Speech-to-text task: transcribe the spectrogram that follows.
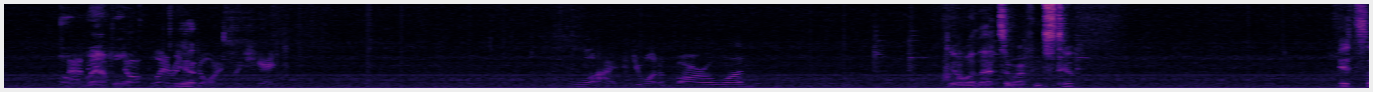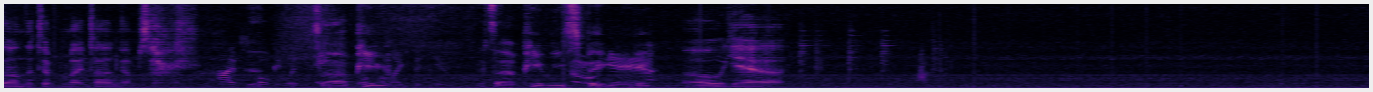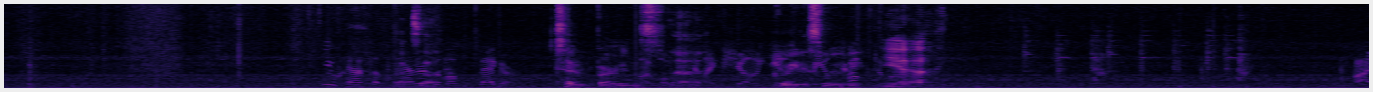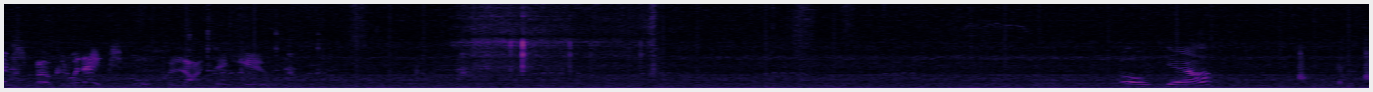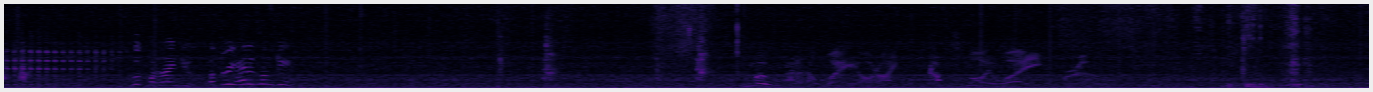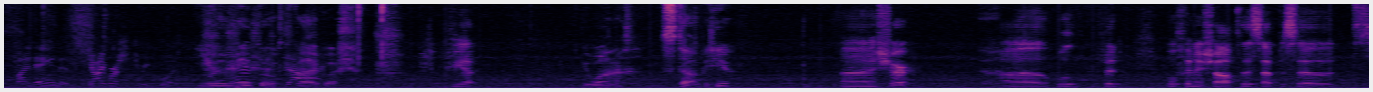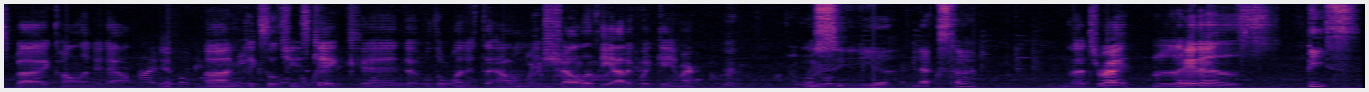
A Have rebel. stopped wearing Yep. diapers yet? Why? Did you want to borrow one? You know what that's a reference to? It's on the tip of my tongue, I'm sorry. I've spoken with It's, apes uh, more P- polite than you. It's a Pee Wee's Oh, Big yeah? Movie. Oh, yeah. You have the That's, manners uh, of a beggar. Tim Burton's uh, to make sure you greatest movie. Yeah. I've spoken with apes more polite than you. Oh, yeah? Look behind you! A three-headed monkey! Move out of the way, or I cuts my way through. My name is Guybrush Threepwood. You and me both, die. Guybrush. Yep. You wanna stop it here? Uh, sure. Uh, we'll fi- we'll finish off this episode by calling it out. I've Yep. I'm Pixel Cheesecake, and uh, the one at the helm is Shella, the adequate gamer. will will- see you next time. That's right. Laters. Peace.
